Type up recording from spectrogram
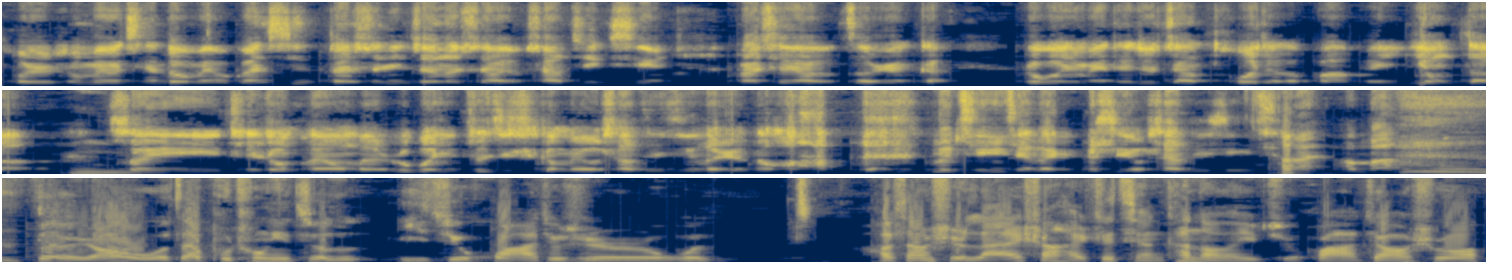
或者说没有钱都没有关系，但是你真的是要有上进心，而且要有责任感。如果你每天就这样拖着的话，没用的。嗯。所以听众朋友们，如果你自己是个没有上进心的人的话，那请你现在开始有上进心起来，好吗？对，然后我再补充一句一句话，就是我。好像是来上海之前看到的一句话，叫说，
